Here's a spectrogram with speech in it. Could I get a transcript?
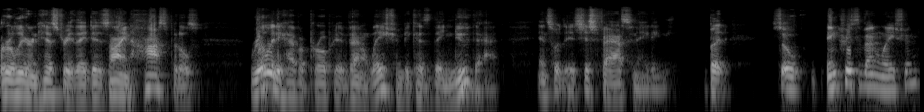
earlier in history they designed hospitals really to have appropriate ventilation because they knew that, and so it's just fascinating. But so increase the ventilation,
